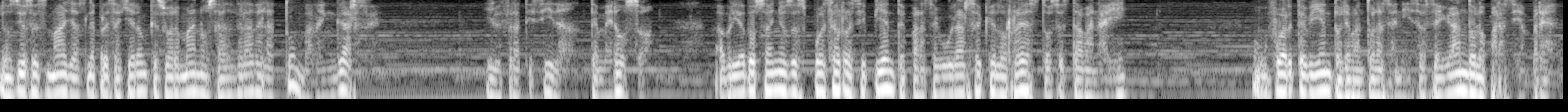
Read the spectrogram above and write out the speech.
Los dioses mayas le presagiaron que su hermano saldrá de la tumba a vengarse. Y el fraticida, temeroso, abrió dos años después el recipiente para asegurarse que los restos estaban ahí. Un fuerte viento levantó la ceniza, cegándolo para siempre.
